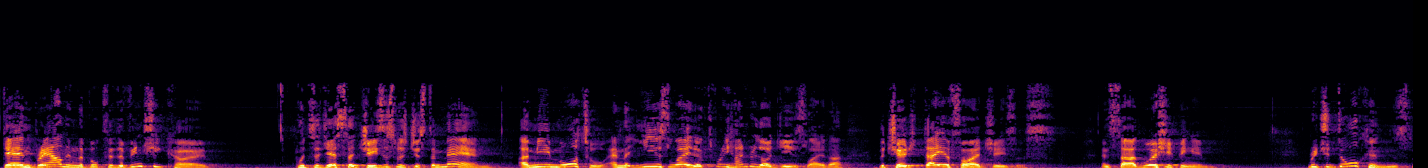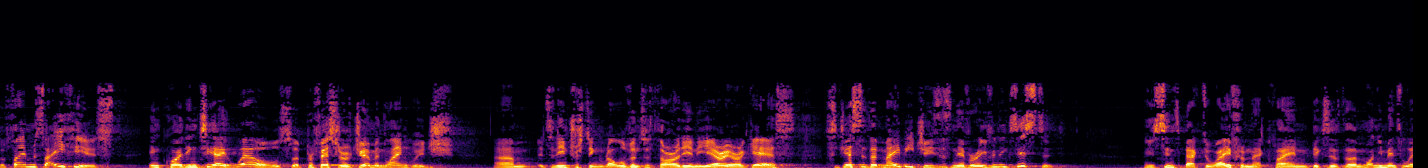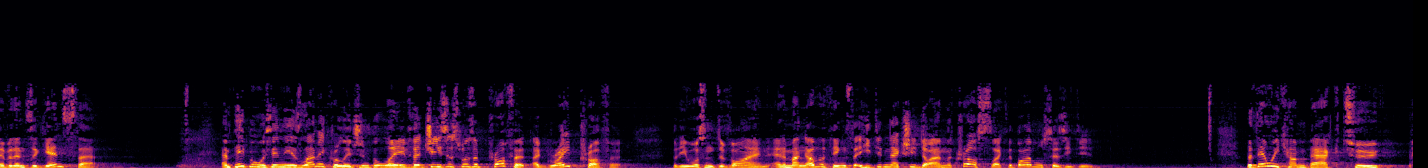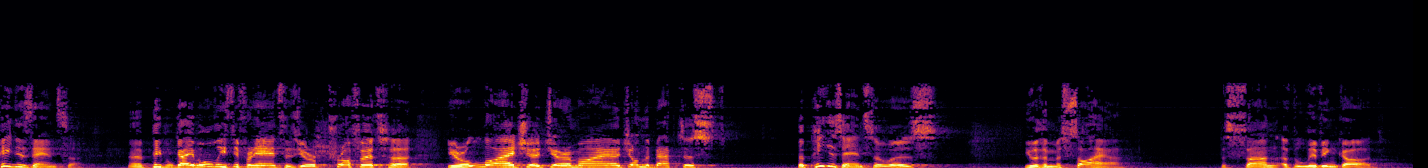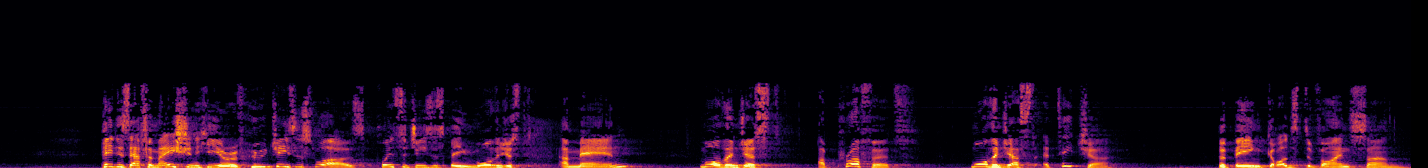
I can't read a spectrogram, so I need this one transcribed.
Dan Brown in the book The Da Vinci Code would suggest that Jesus was just a man, a mere mortal, and that years later, 300 odd years later, the church deified Jesus and started worshipping him. Richard Dawkins, the famous atheist, in quoting G.A. Wells, a professor of German language, um, it's an interesting, relevant authority in the area, I guess, suggested that maybe Jesus never even existed. He's since backed away from that claim because of the monumental evidence against that. And people within the Islamic religion believe that Jesus was a prophet, a great prophet, but he wasn't divine. And among other things, that he didn't actually die on the cross like the Bible says he did. But then we come back to Peter's answer. Uh, people gave all these different answers. You're a prophet, uh, you're Elijah, Jeremiah, John the Baptist. But Peter's answer was, You are the Messiah, the Son of the living God. Peter's affirmation here of who Jesus was points to Jesus being more than just a man, more than just a prophet, more than just a teacher, but being God's divine Son.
